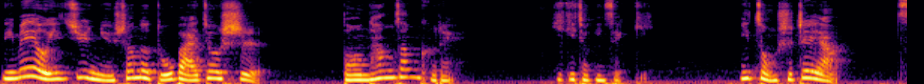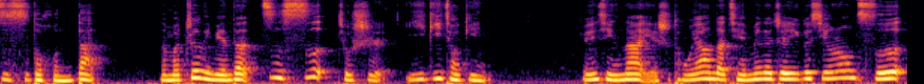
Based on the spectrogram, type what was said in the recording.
里面有一句女生的独白就是넌항상그래이기적인새끼你总是这样，自私的混蛋。那么这里面的自私就是이기적 인， 原型呢也是同样的前面的这一个形容词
